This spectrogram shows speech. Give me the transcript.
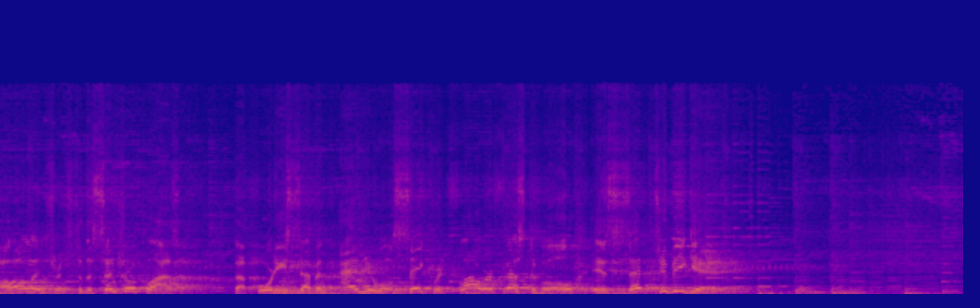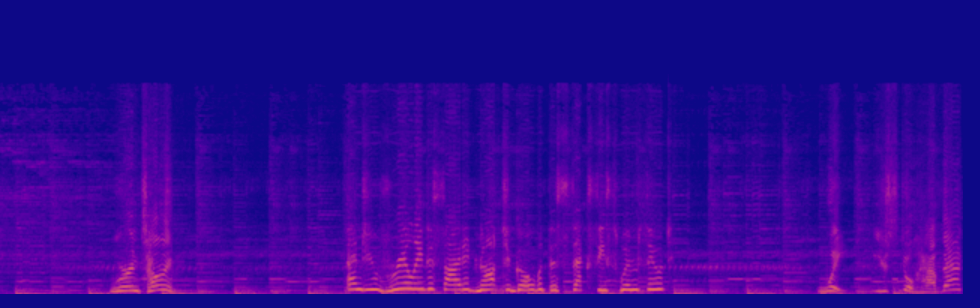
All entrance to the Central Plaza. The 47th annual Sacred Flower Festival is set to begin. We're in time. And you've really decided not to go with the sexy swimsuit? Wait, you still have that?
